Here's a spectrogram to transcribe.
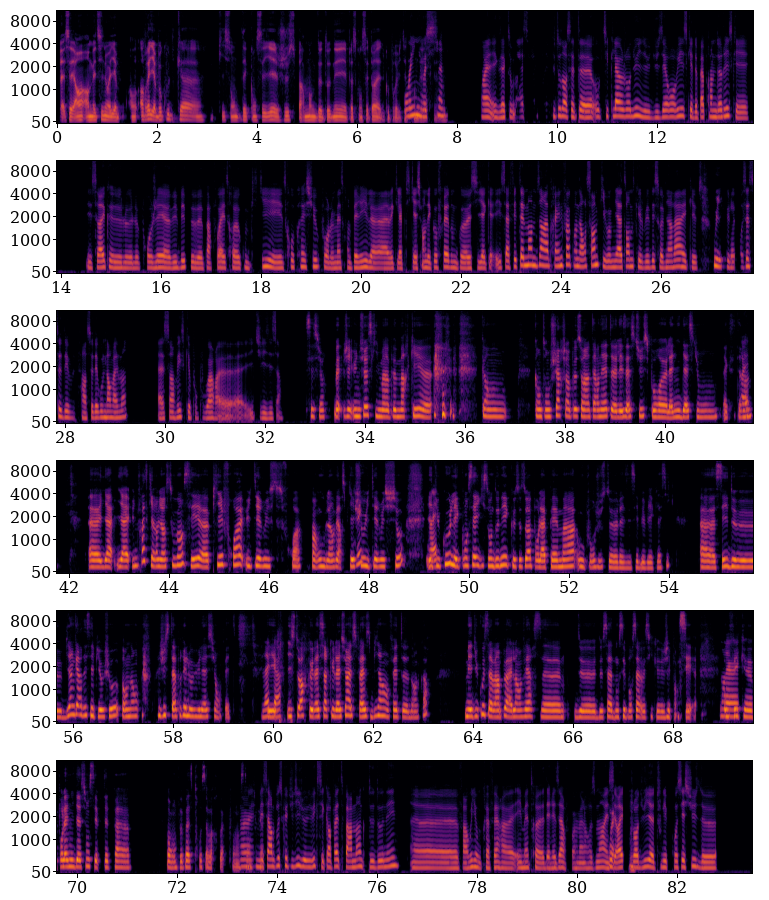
bah, c'est en, médecine, ouais, y a, en, vrai, il y a beaucoup de cas qui sont déconseillés juste par manque de données parce qu'on ne sait pas, du coup, pour éviter oui, de Oui, aussi. Ouais, exactement. Bah, on est plutôt dans cette euh, optique-là aujourd'hui du, zéro risque et de ne pas prendre de risques. Et et c'est vrai que le, projet bébé peut parfois être compliqué et trop précieux pour le mettre en péril avec l'application des coffrets. Donc, s'il y a... et ça fait tellement de bien après une fois qu'on est enceinte qu'il vaut mieux attendre que le bébé soit bien là et que, oui. que la grossesse se, se déroule normalement sans risque pour pouvoir utiliser ça. C'est sûr. J'ai une chose qui m'a un peu marqué quand, quand on cherche un peu sur Internet les astuces pour la nidation, etc. Il euh, y, a, y, a, une phrase qui revient souvent, c'est euh, pied froid, utérus froid. Enfin, ou l'inverse, pied chaud, utérus chaud. Et du coup, les conseils qui sont donnés, que ce soit pour la PMA ou pour juste euh, les essais bébés classiques, c'est de bien garder ses pieds au chaud pendant, juste après l'ovulation, en fait. D'accord. Histoire que la circulation, elle se fasse bien, en fait, dans le corps. Mais du coup, ça va un peu à l'inverse de, de, ça. Donc, c'est pour ça aussi que j'ai pensé au fait que pour la nidation, c'est peut-être pas on peut pas trop savoir quoi pour l'instant. mais c'est un peu ce que tu dis, que c'est qu'en fait, par manque de données, euh, enfin oui, on préfère euh, émettre euh, des réserves, malheureusement. Et c'est vrai qu'aujourd'hui, tous les processus de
